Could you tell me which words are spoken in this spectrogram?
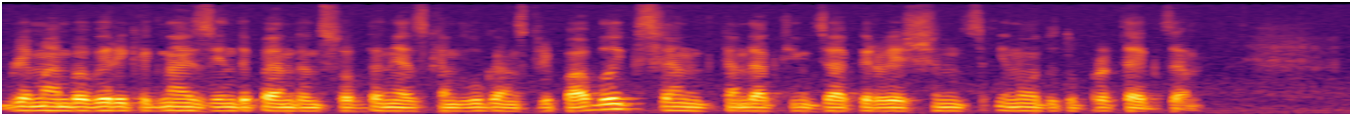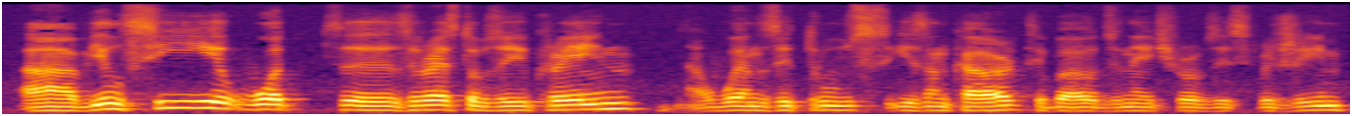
remember, we recognized the independence of Donetsk and Lugansk republics and conducting the operations in order to protect them. Uh, we'll see what uh, the rest of the Ukraine, uh, when the truth is uncovered about the nature of this regime,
